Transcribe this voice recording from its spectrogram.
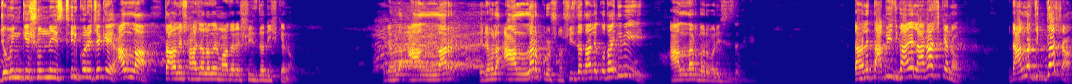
জমিনকে শূন্য স্থির করেছে কে? আল্লাহ, তাহলে শাহজালালের মাজারে সিজদা দিস কেন? এটা হলো আল্লাহর, এটা হলো আল্লাহর প্রশ্ন। সিজদা তাহলে কোথায় দিবি? আল্লাহর দরবারে সিজদা দিবি। তাহলে তাবিজ গায়ে লাগাস কেন? এটা আল্লাহর জিজ্ঞাসা।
